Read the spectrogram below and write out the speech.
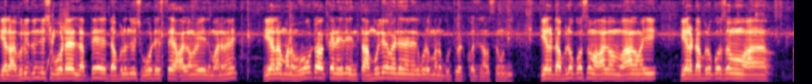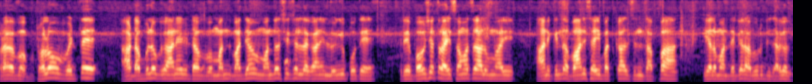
ఇలా అభివృద్ధిని చూసి ఓటేయాలి తప్పితే డబ్బులను చూసి ఓటేస్తే ఆగమయ్యేది మనమే. ఇలా మన ఓటు హక్కు అనేది ఎంత అమూల్యమైనది అనేది కూడా మనం గుర్తుపెట్టుకోవాల్సిన అవసరం ఉంది. ఇలా డబ్బుల కోసం ఆగం ఆగమయ్యి ఇలా డబ్బుల కోసం ప్ర- ప్రలోభ పెడితే ఆ డబ్బులకు కానీ డబ్బు మంది మద్యం మందుల సీసాల్లో కానీ లొంగిపోతే రేపు భవిష్యత్తులో ఐదు సంవత్సరాలు మరి ఆయన కింద బానిస అయి బతకాల్సింది తప్ప ఇలా మన దగ్గర అభివృద్ధి జరగదు.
